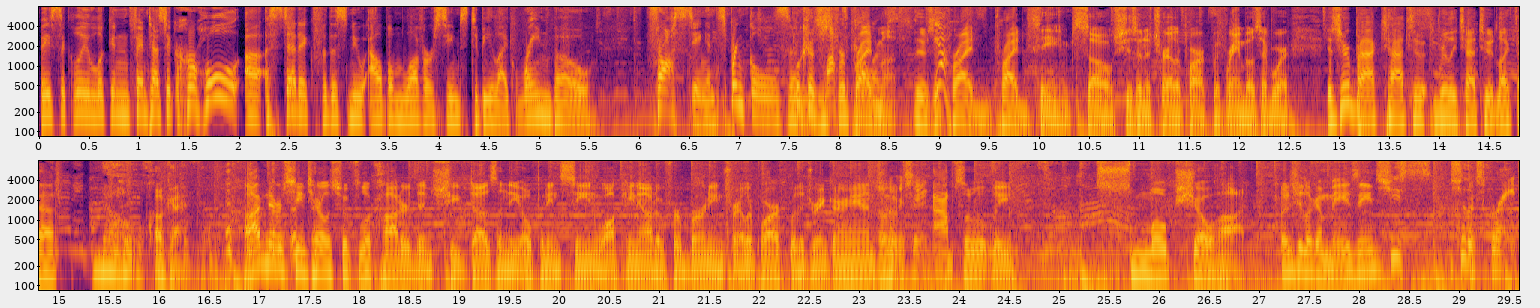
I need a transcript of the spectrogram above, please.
basically looking fantastic. Her whole uh, aesthetic for this new album, Lover, seems to be like rainbow frosting and sprinkles. And Because it's lots for of Pride colors. Month. There's Yeah. a Pride Pride theme. So she's in a trailer park with rainbows everywhere. Is her back tattoo really tattooed like that? No. Okay. I've never seen Taylor Swift look hotter than she does in the opening scene walking out of her burning trailer park with a drink in her hand. She Oh, let me looks see. absolutely smoke show hot. Doesn't she look amazing? She's she looks great.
